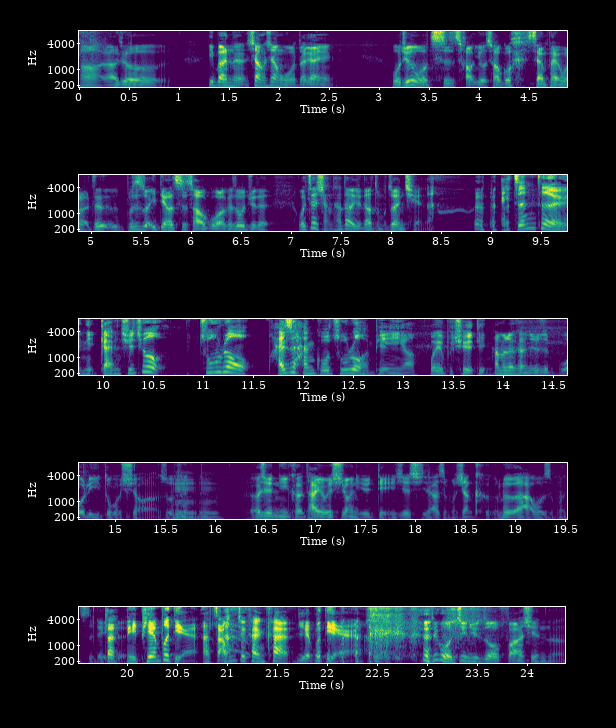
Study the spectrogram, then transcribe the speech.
啊，然后就一般的，像像我大概，我觉得我吃超 有超过三百五了，这不是说一定要吃超过，可是我觉得我在想他到底要怎么赚钱呢？啊？哎、欸，真的哎，你感觉就猪肉还是韩国猪肉很便宜啊？我也不确定，他们那可能就是薄利多销啊。说真的。嗯嗯而且你可能他也会希望你去点一些其他什么像可乐啊或什么之类的，但你偏不点啊，咱们就看看 也不点。结果我进去之后发现呢，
